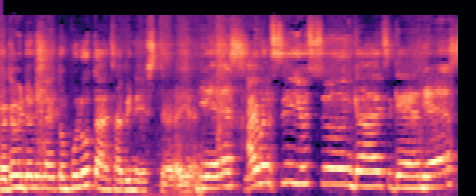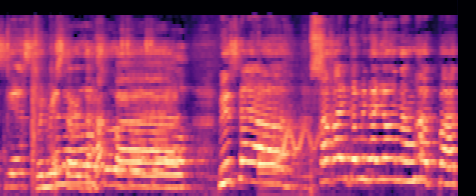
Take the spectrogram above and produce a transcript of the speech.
Gagawin daw nila itong pulutan, sabi ni Esther. Ayan. Yes. I will see you soon, guys, again. Yes, yes. When we start the hot so, pot. So, so, Miss, kaya kakain kami ngayon ng hot pot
